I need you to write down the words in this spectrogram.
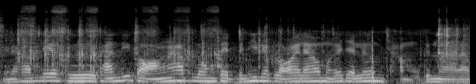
นี่นะครับนี่ก็คือชั้นที่สองนะครับ ลงเสร็จเป็นที่เรียบร้อยแล้ว มันก็จะเริ่มฉ่ำขึ้นมาแล้ว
